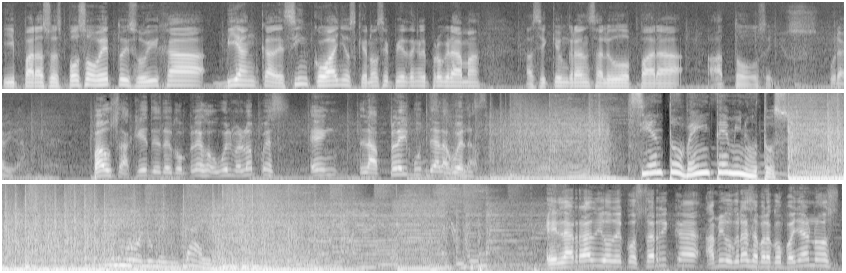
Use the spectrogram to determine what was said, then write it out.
y para su esposo Beto y su hija Bianca de cinco años, que no se pierden el programa. Así que un gran saludo para a todos ellos. Pura vida. Pausa aquí desde el complejo Wilmer López en la Playbook de Alajuela. 120 minutos. Monumental. En la radio de Costa Rica, amigos, gracias por acompañarnos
